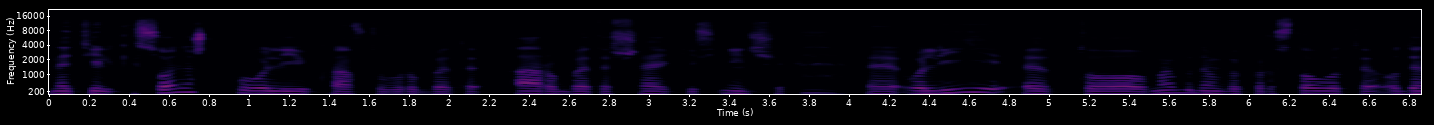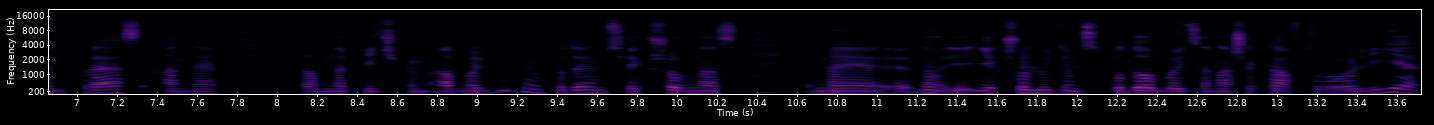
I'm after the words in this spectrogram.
не тільки соняшникову олію крафтову робити, а робити ще якісь інші е, олії, е, то ми будемо використовувати один прес, а не там напічками. А в майбутньому подивимося, якщо в нас ми, е, ну, якщо людям сподобається наша крафтова олія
